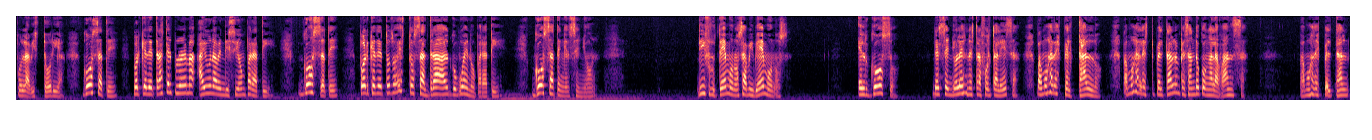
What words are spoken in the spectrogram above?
por la victoria, gózate porque detrás del problema hay una bendición para ti. Gózate porque de todo esto saldrá algo bueno para ti. Gózate en el Señor. Disfrutémonos, avivémonos. El gozo del Señor es nuestra fortaleza. Vamos a despertarlo. Vamos a despertarlo empezando con alabanza. Vamos a despertar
